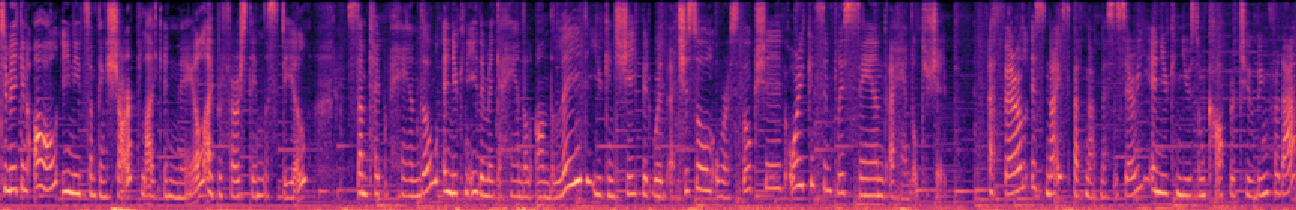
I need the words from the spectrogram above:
To make an awl, you need something sharp like a nail, I prefer stainless steel, some type of handle, and you can either make a handle on the lathe, you can shape it with a chisel or a spoke shave, or you can simply sand a handle to shape. Ferrule is nice but not necessary and you can use some copper tubing for that.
